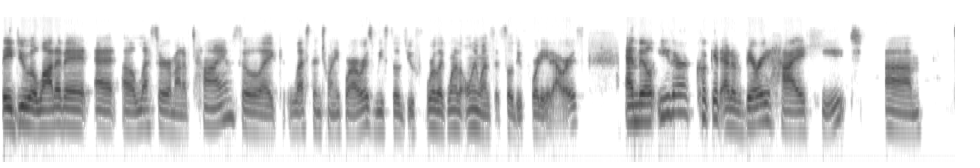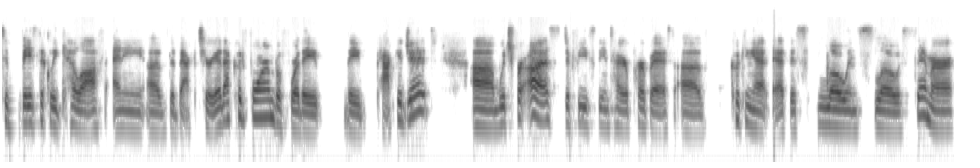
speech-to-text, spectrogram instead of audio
They do a lot of it at a lesser amount of time so like less than 24 hours. We still do we're like one of the only ones that still do 48 hours. And they'll either cook it at a very high heat um, to basically kill off any of the bacteria that could form before they they package it, um, which for us defeats the entire purpose of cooking it at this low and slow simmer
